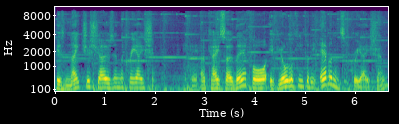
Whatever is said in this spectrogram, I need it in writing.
his nature shows in the creation. Mm-hmm. Okay, so therefore, if you're looking for the evidence of creation,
